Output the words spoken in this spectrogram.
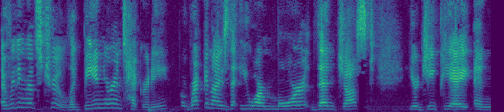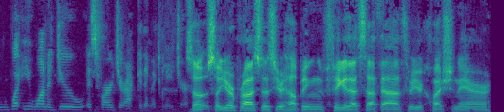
everything that's true. Like be in your integrity, but recognize that you are more than just your GPA and what you want to do as far as your academic major. So, so your process, you're helping figure that stuff out through your questionnaire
